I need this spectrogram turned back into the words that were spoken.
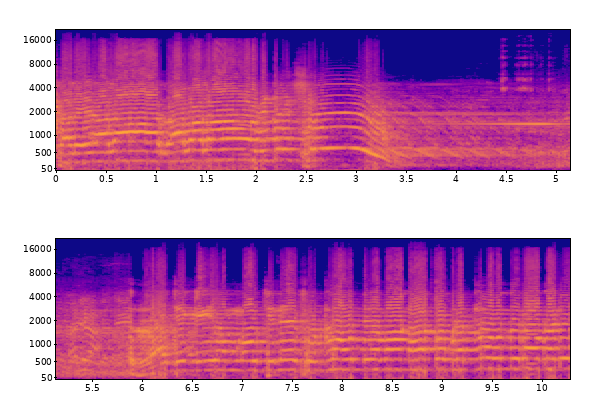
కేకలేయాలా రావాలా విదేశం రాజకీయం నువ్వు తినే ఫుడ్లో ఉందేమో నాకు బ్లడ్లో ఉంది రా బ్లడ్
